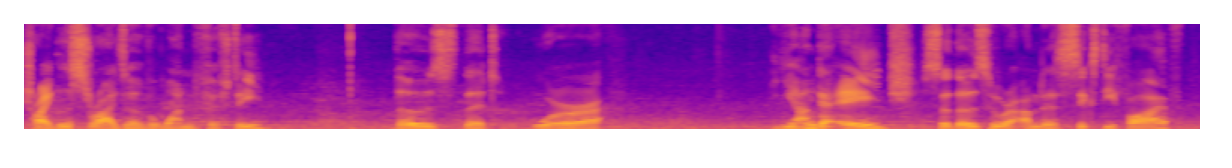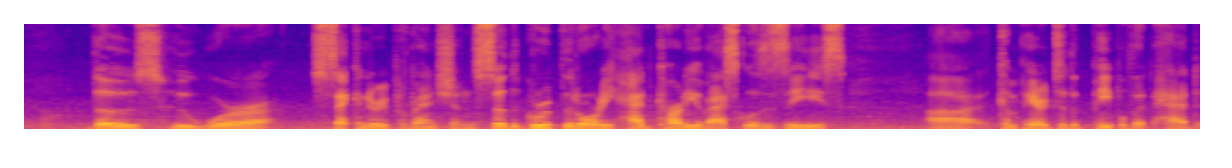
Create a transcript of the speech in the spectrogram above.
triglycerides over 150, those that were younger age, so those who were under 65, those who were secondary prevention. So the group that already had cardiovascular disease uh, compared to the people that had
